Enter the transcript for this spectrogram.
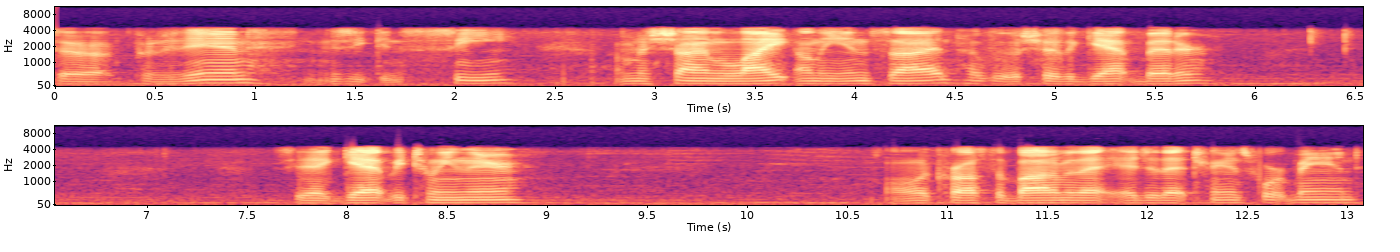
So I put it in, as you can see, I'm going to shine light on the inside. Hopefully it'll show the gap better. See that gap between there? All across the bottom of that edge of that transport band.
